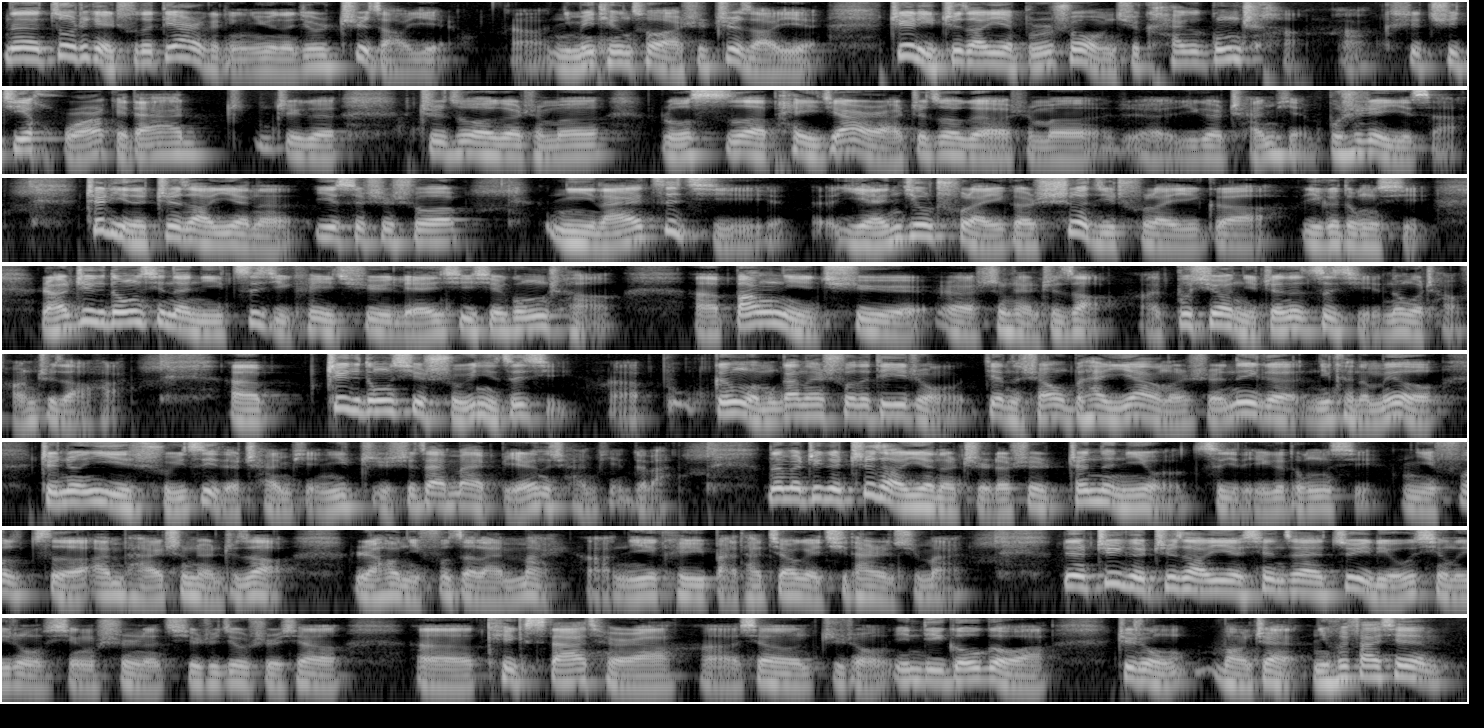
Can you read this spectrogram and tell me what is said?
那作者给出的第二个领域呢，就是制造业。啊，你没听错啊，是制造业。这里制造业不是说我们去开个工厂啊，是去接活儿，给大家这个制作个什么螺丝啊、配件儿啊，制作个什么呃一个产品，不是这意思啊。这里的制造业呢，意思是说你来自己研究出来一个、设计出来一个一个东西，然后这个东西呢，你自己可以去联系一些工厂啊，帮你去呃生产制造啊，不需要你真的自己弄个厂房制造哈，呃。这个东西属于你自己啊，不跟我们刚才说的第一种电子商务不太一样的是，那个你可能没有真正意义属于自己的产品，你只是在卖别人的产品，对吧？那么这个制造业呢，指的是真的你有自己的一个东西，你负责安排生产制造，然后你负责来卖啊，你也可以把它交给其他人去卖。那这个制造业现在最流行的一种形式呢，其实就是像呃 Kickstarter 啊啊，像这种 Indiegogo 啊这种网站，你会发现。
